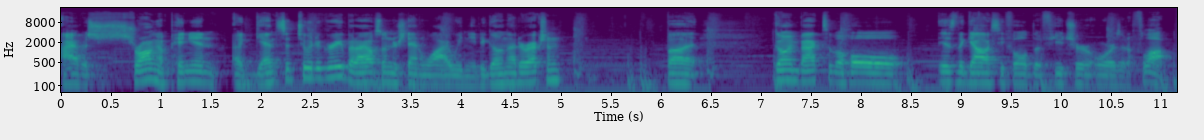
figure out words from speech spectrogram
I have a strong opinion against it to a degree, but I also understand why we need to go in that direction. But going back to the whole is the Galaxy Fold the future or is it a flop?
